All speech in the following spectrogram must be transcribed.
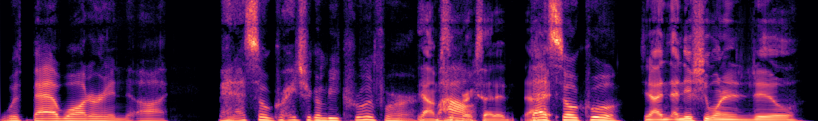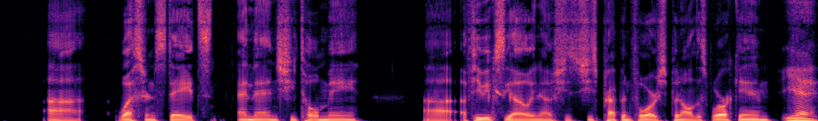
with Badwater, and uh, man, that's so great. You're going to be crewing for her. Yeah, I'm Wow. super excited. That's so cool. you know, I, I knew she wanted to do uh, Western States, and then she told me uh, a few weeks ago, you know, she's she's prepping for it. She's putting all this work in. Yeah,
